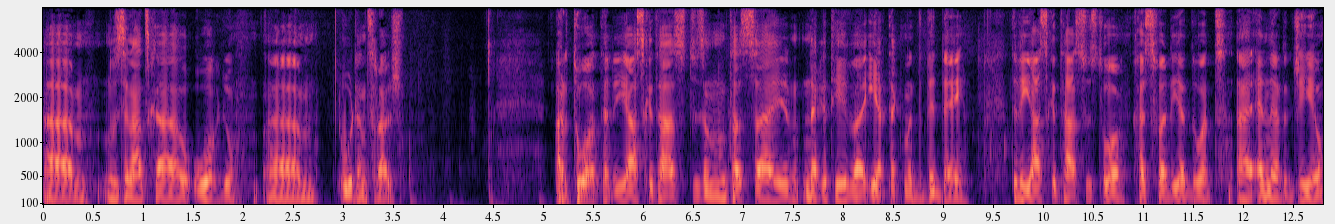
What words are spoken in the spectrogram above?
Um, nu, zināts, kā ogļu um, ūdensraža. Ar to arī jāskatās, zin, un tas uh, ir negatīva ietekme videi. Tad ir jāskatās uz to, kas var iedot uh, enerģiju,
